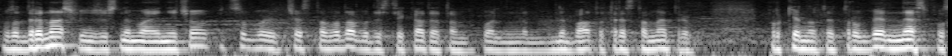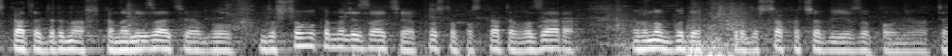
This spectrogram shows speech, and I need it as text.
Тобто дренаж він же ж не має нічого під собою. Чиста вода буде стікати там буквально небагато 300 метрів. Прокинути труби, не спускати дренаж в каналізацію або в дощову каналізацію, а просто пускати в озера. І воно буде при дощах хоча б її заповнювати.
